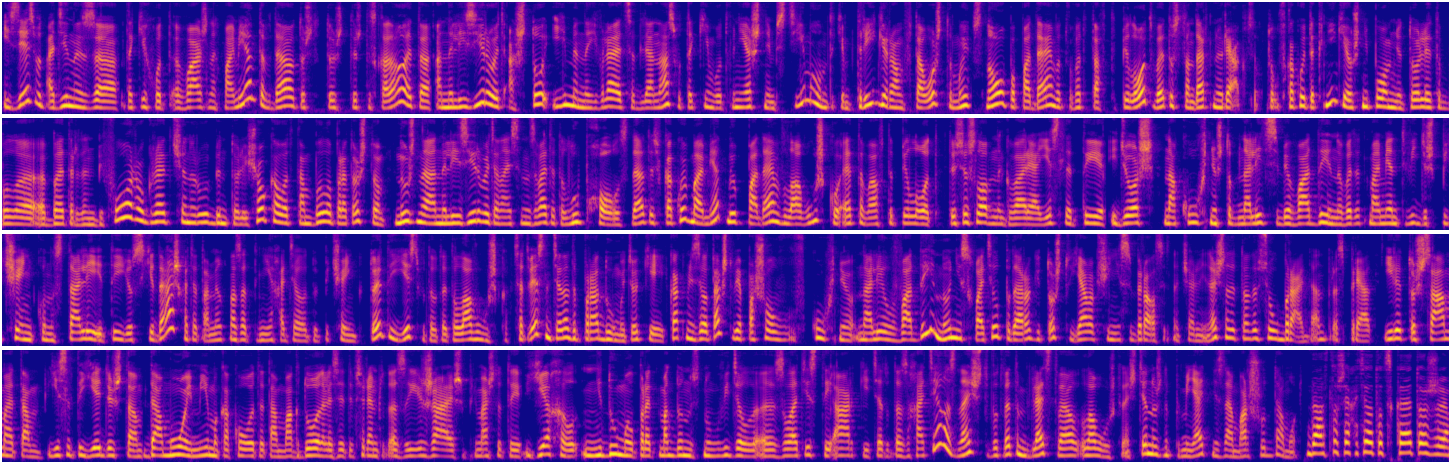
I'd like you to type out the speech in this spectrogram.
И здесь вот один из э, таких вот важных моментов, да, то, что, то, что ты сказала, это анализировать, а что именно является для нас вот таким вот внешним стимулом, таким триггером в того, что мы снова попадаем вот в этот автопилот, в эту стандартную реакцию. В какой-то книге, я уж не помню, то ли это было Better Than Before у Гретчен Рубин, то ли еще кого-то там было про то, что нужно анализировать, она если называет это loopholes, да, то есть в какой момент мы попадаем в ловушку этого автопилота. То есть, условно говоря, если ты идешь на кухню, чтобы налить себе воды, но в этот момент видишь печеньку на столе, и ты ее съедаешь, хотя там минут назад ты не хотел эту печеньку, то это и есть вот, вот эта ловушка. Соответственно, тебе надо продумать, окей, как мне сделать так, чтобы я пошел в кухню, налил воды, но не схватил по дороге то, что я вообще не собирался изначально. Иначе надо, надо все убрать, да, например, спрятать. Или то же самое там, если ты едешь там домой мимо какого-то там Макдональдса, и ты все время туда заезжаешь и понимаешь, что ты ехал, не думал про этот Макдональдс, но увидел э, золотистые арки, и тебе туда захотелось, значит, вот в этом является твоя ловушка. Значит, тебе нужно поменять, не знаю, маршрут домой. Да, слушай, я хотела тут сказать тоже,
